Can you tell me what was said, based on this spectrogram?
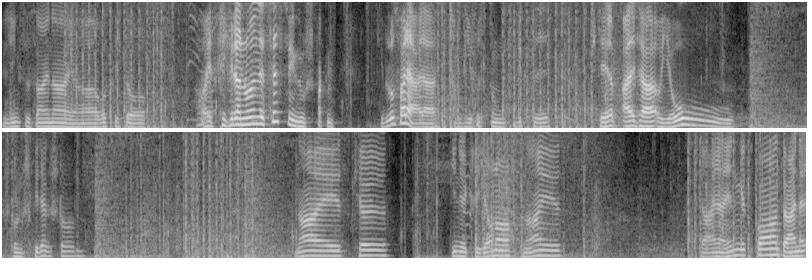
Links ist einer, ja, wusste ich doch. Oh, jetzt krieg ich wieder nur einen Assist wegen so einem Spacken. Geh bloß weiter, Alter. Zombie-Rüstung, Wichsel. Stirb, Alter. Oh, jo. Stunden später gestorben. Nice, Kill. Den hier kriege ich auch noch. Nice. Da einer hingespawnt. Der eine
